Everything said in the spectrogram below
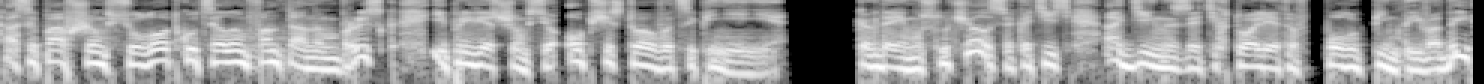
осыпавшим всю лодку целым фонтаном брызг и приведшим все общество в оцепенение. Когда ему случалось окатить один из этих туалетов полупинтой воды,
